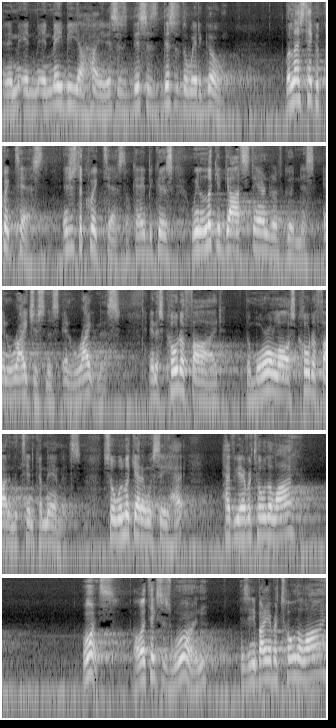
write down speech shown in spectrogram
And it, it, it may be, uh, hey, this is, this, is, this is the way to go. But let's take a quick test. And just a quick test, okay? Because we look at God's standard of goodness and righteousness and rightness. And it's codified, the moral law is codified in the Ten Commandments. So we'll look at it and we say, have you ever told a lie? Once. All it takes is one. Has anybody ever told a lie?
